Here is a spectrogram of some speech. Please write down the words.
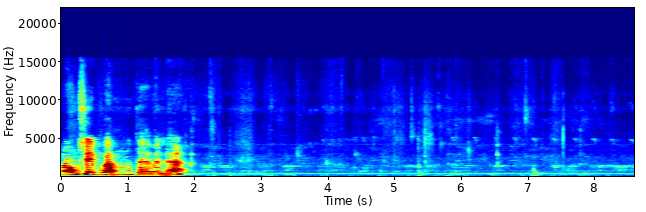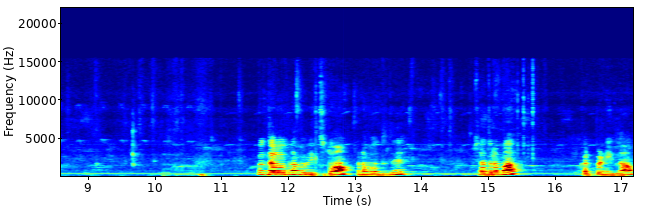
ரவுண்ட் ஷேப் வரணும்னு தேவையில்லை இப்போ இந்த அளவுக்கு நம்ம விரிச்சிட்டோம் இப்போ நம்ம வந்து சதுரமாக கட் பண்ணிடலாம்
